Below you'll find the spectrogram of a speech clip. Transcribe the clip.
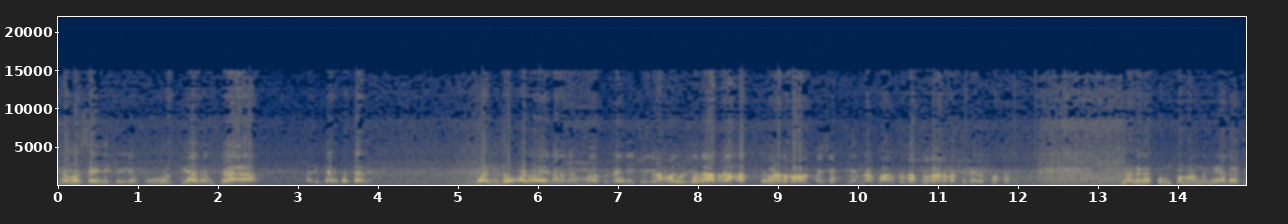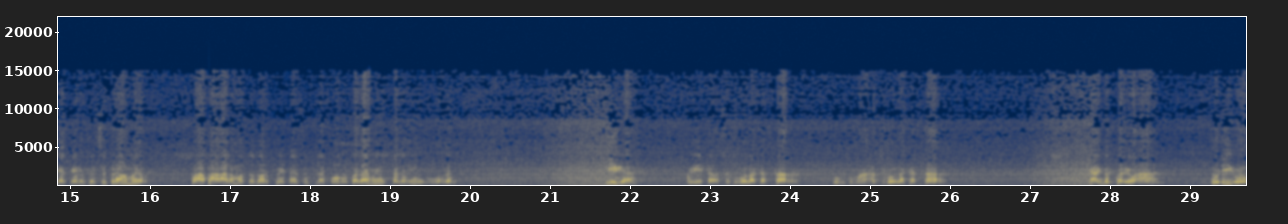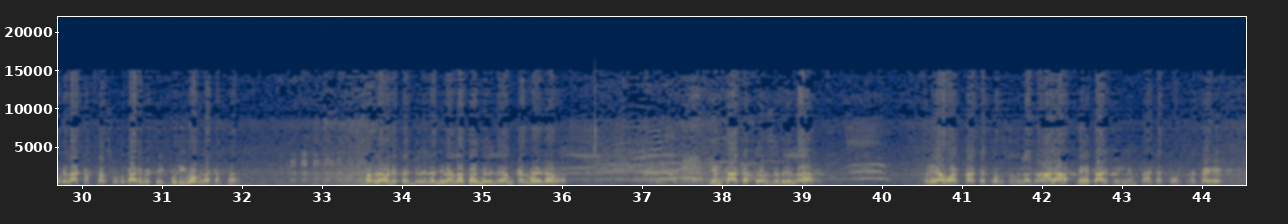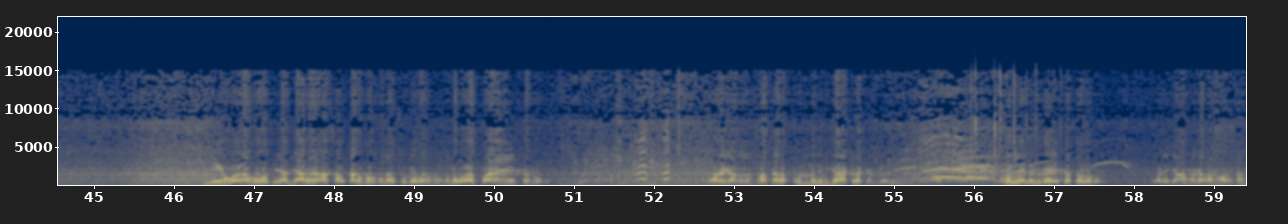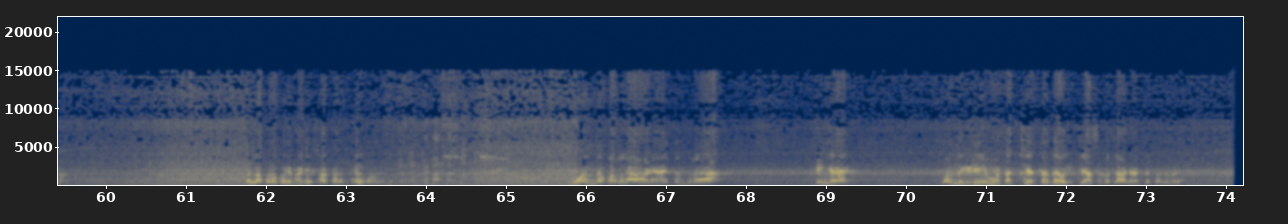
ನಮ್ಮ ಸೈನಿಕರಿಗೆ ಪೂರ್ತಿಯಾದಂತ ಅಧಿಕಾರ ಕೊಟ್ಟಾರೆ. ಒಂದು ಹೊಡ ಏನಾದ್ರು ನಮ್ಮ ಸೈನಿಕರಿಗೆ ನಮ್ಮ ಇವ್ರಿಗೆ ಆದ್ರೆ ಹತ್ತು ಹೊಡೆದು ಬರುವಂತ ಶಕ್ತಿಯನ್ನ ಭಾರತದ ಪ್ರಧಾನಮಂತ್ರಿಗಳು ಇವತ್ತು ಕೊಟ್ಟಾರೆ. ನನಗೆ ಕುಂಕುಮ ಅಂದ್ರೆ ಅಲರ್ಜಿ ಅಂತ ಹೇಳಿದ್ರು ಸಿದ್ದರಾಮಯ್ಯ ಪಾಪ ಹಾಲು ಮತ್ತದವ್ರು ಪೇಟ ಸುತ್ತಲಕ್ಕೆ ಹೋದ್ರೆ, ಬದಾಮಿ ತೆಗೆದು ಹಿಂಗೆ ಒಗದು ಈಗ ಪೇಟ ಸುತ್ಕೋಲಕತ್ತಾರ ಕುಂಕುಮ ಹಚ್ಕೊಳಕತ್ತಾರ. ಹೆಂಗ ಪರಿವ ಗುಡಿಗೆ ಹೋಗ್ಲಾಕತ್ತಾರ, ಸುಡುಗಾಡಿ ಬಿಟ್ಟು ಗುಡಿಗೆ ಹೋಗ್ಲಾಕತ್ತಾರ. ಬದಲಾವಣೆ ತಂದಿಲ್ಲ ನೀವೆಲ್ಲ ತಂದ್ರಿಲ್ಲ ಅಮ್ಕನ್ ಮಾಡಿದವ್ರ ನಿಮ್ ತಾಕತ್ ತೋರಿಸಿದ್ರಿಲ್ಲ. ಬರೀ ಅವಾಗ ತಾಕತ್ ತೋರಿಸೋದಿಲ್ಲ, ನಾಳೆ ಹತ್ತನೇ ತಾರೀಕಿಗೆ ನಿಮ್ ತಾಕತ್ ತೋರಿಸ್ಬೇಕಾಗೈತಿ. ನೀವು ಒಳಗೆ ಹೋಗಿ ಅಲ್ಯಾರು ಆ ಸಾವುಕಾರ ಬರ್ದಲ್ಲ ಸುಬೇದಾರ ಬರ್ದಲ್ಲ, ಒಳಗ್ ಪಾಯಿಂಟ್ ಅನ್ನೋದು. ಹೊರಗೆ ಸಹಕಾರ ಫುಲ್ ನಿಮ್ಗೆ ಹಾಕ್ಲಕ್ಕಂತ ನೀವು ಫುಲ್ ನಿಮ್ಗೆ ಐತ ತೊಳೆದು. ಒಳಗೆ ಆ ಮಗ ಬಂದು ನೋಡ್ತಾನ. ಎಲ್ಲ ಬರೋಬ್ಬರಿ ಮಾಡಿ ಸಹಕಾರ ಹೇಳ್ಕೊಡೋದು ಒಂದು ಬದಲಾವಣೆ ಆಯ್ತಂದ್ರ ಹಿಂಗೆ ಒಂದು ಇಡೀ ಮತಕ್ಷೇತ್ರದ ಇತಿಹಾಸ ಬದಲಾವಣೆ ಆಗ್ತದೆ ಒಂದು ವೇಳೆ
